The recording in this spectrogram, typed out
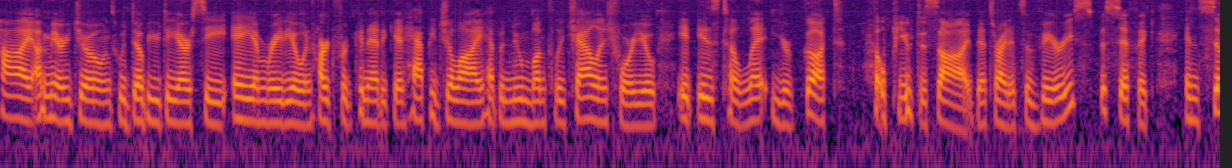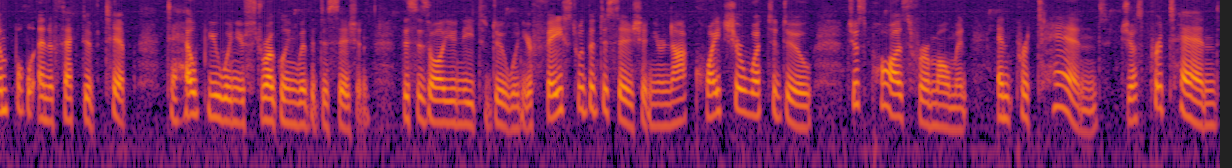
Hi, I'm Mary Jones with WDRC AM Radio in Hartford, Connecticut. Happy July. I have a new monthly challenge for you. It is to let your gut help you decide. That's right, it's a very specific and simple and effective tip to help you when you're struggling with a decision. This is all you need to do. When you're faced with a decision, you're not quite sure what to do, just pause for a moment and pretend, just pretend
